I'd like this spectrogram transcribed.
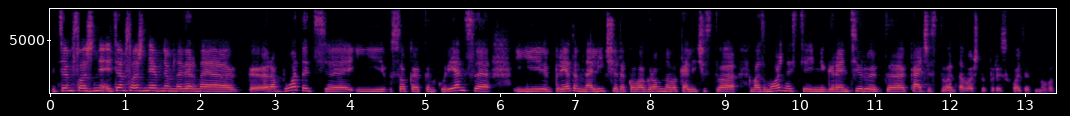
и тем сложнее, и тем сложнее в нем, наверное, работать, э, и высокая конкуренция, и при этом наличие такого огромного количества возможностей не гарантирует э, качество того, что происходит, ну вот,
